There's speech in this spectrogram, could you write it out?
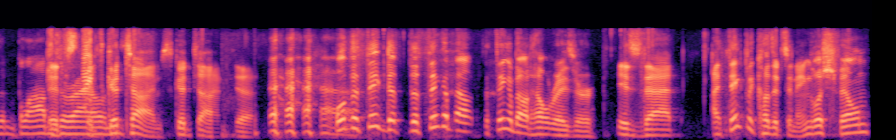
The blobs It's, around. it's good times, good times. Yeah. well the thing the, the thing about the thing about hellraiser is that i think because it's an english film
